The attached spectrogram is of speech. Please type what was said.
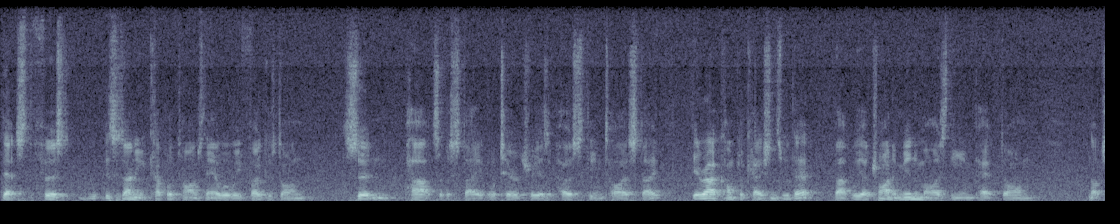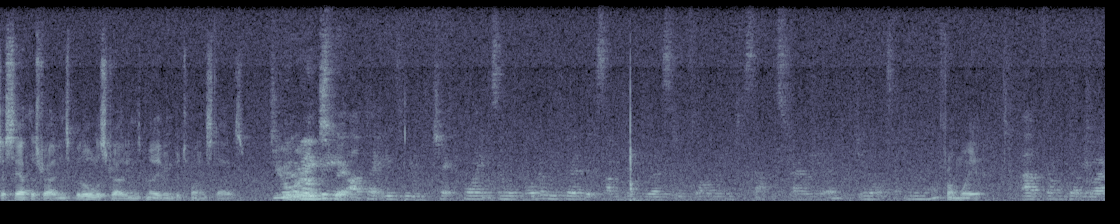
that's the first. This is only a couple of times now where we focused on certain parts of a state or territory as opposed to the entire state. There are complications with that, but we are trying to minimise the impact on not just South Australians but all Australians moving between states. Do Do you you know already the expect? update is with checkpoints on the border? We've heard that some people are still flowing into South Australia. Do you know what's happening there? From where? Uh, from WA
